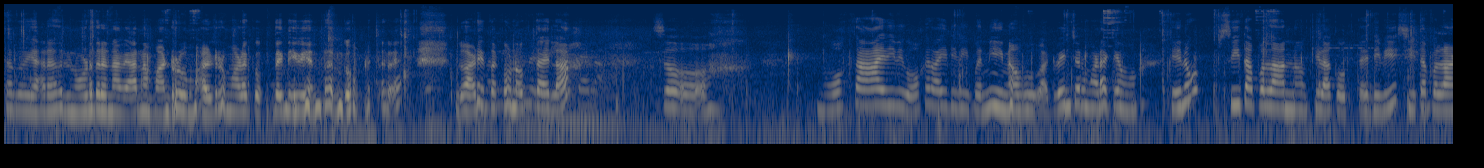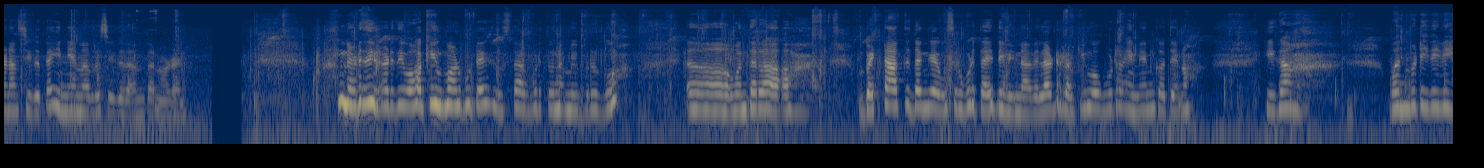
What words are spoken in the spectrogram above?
ತಗೋ, ಯಾರಾದರೂ ನೋಡಿದ್ರೆ ನಾವು ಯಾರನ್ನ ಮಾಡ್ರು ಮಾಡ್ರು ಮಾಡೋಕ್ಕೆ ಹೋಗ್ತಾ ಇದ್ದೀವಿ ಅಂತ ಅನ್ಕೊಂಡ್ಬಿಡ್ತಾರೆ. ಗಾಡಿ ತಗೊಂಡು ಹೋಗ್ತಾ ಇಲ್ಲ. ಸೊ ಹೋಗ್ತಾ ಇದ್ದೀವಿ ಹೋಗ್ತಾ ಇದ್ದೀವಿ ಬನ್ನಿ ನಾವು ಅಡ್ವೆಂಚರ್ ಮಾಡೋಕ್ಕೆ ಏನು ಸೀತಾಫಲ ಅನ್ನೋ ಕೀಳಕ್ಕೆ ಹೋಗ್ತಾ ಇದ್ದೀವಿ ಸೀತಾಫಲ ಹಣ ಸಿಗುತ್ತೆ, ಇನ್ನೇನಾದರೂ ಸಿಗುತ್ತೆ ಅಂತ ನೋಡೋಣ. ನಡೆದು ನಡೆದು ವಾಕಿಂಗ್ ಮಾಡಿಬಿಟ್ಟೆ, ಸುಸ್ತಾಗ್ಬಿಡ್ತು ನಮ್ಮಿಬ್ರಿಗೂ. ಒಂಥರ ಬೆಟ್ಟ ಹತ್ತಿದಂಗೆ ಉಸಿರು ಬಿಡ್ತಾ ಇದ್ದೀವಿ ನಾವೆಲ್ಲ ಟ್ರಕ್ಕಿಂಗ್ ಹೋಗ್ಬಿಟ್ರೆ ಇನ್ನೇನು ಗೊತ್ತೇನೋ. ಈಗ ಬಂದ್ಬಿಟ್ಟಿದ್ದೀವಿ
